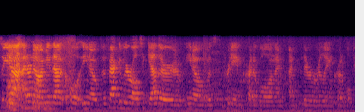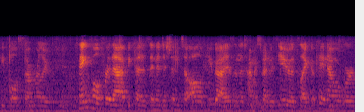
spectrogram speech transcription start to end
so yeah i don't know i mean that whole you know the fact that we were all together you know was pretty incredible and i'm, I'm they were really incredible people so i'm really thankful for that because in addition to all of you guys and the time I spent with you, it's like, okay, now we're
